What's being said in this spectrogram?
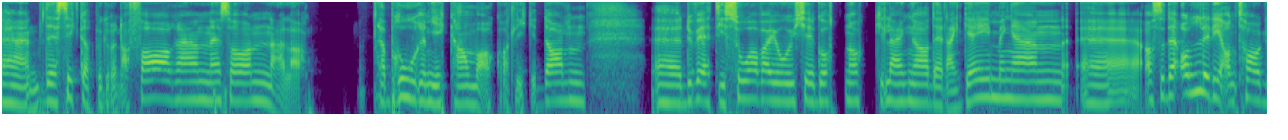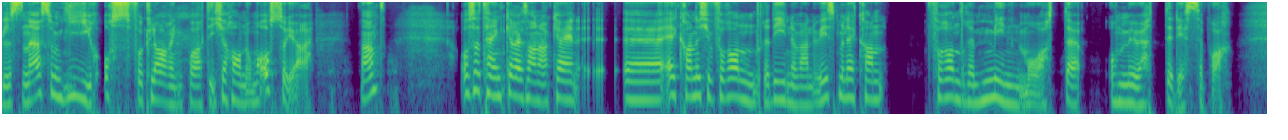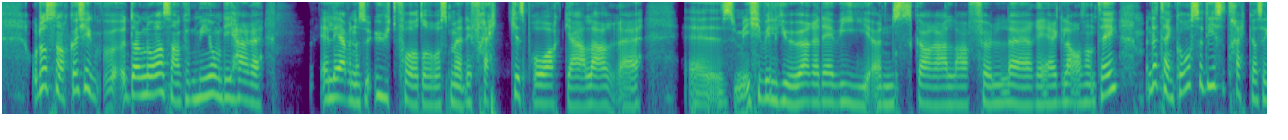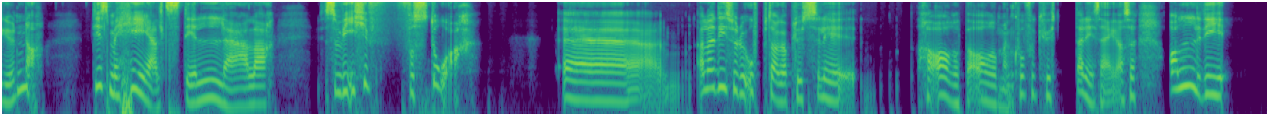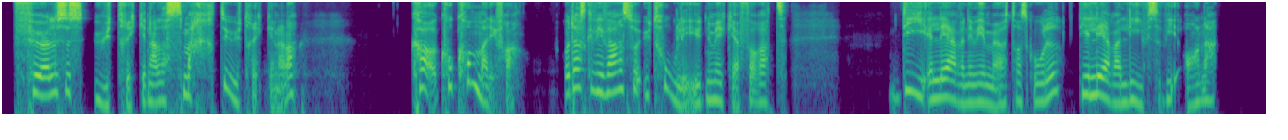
Eh, det er sikkert på grunn av faren er sånn, eller ja, broren gikk, han var akkurat likedan. Eh, du vet, de sover jo ikke godt nok lenger, det er den gamingen. Eh, altså, det er alle de antagelsene som gir oss forklaring på at det ikke har noe med oss å gjøre. Sant? Og så tenker jeg sånn, ok, jeg kan ikke forandre de nødvendigvis, men jeg kan forandre min måte å møte disse på. Og da snakker ikke Dag Nora snakket mye om de her elevene som utfordrer oss med det frekke språket, eller eh, eh, som ikke vil gjøre det vi ønsker, eller følge regler og sånne ting. Men jeg tenker også de som trekker seg unna. De som er helt stille, eller som vi ikke forstår. Eh, eller de som du oppdager plutselig har arr på armen. Hvorfor kutter de seg? Altså, alle de følelsesuttrykkene, eller smerteuttrykkene, da. Hva, hvor kommer de fra? Og der skal vi være så utrolig ydmyke for at de elevene vi møter i skolen, de lever liv som vi aner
